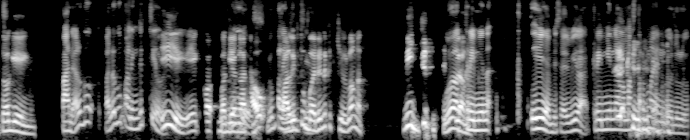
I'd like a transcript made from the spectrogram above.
ketua geng. Padahal gue padahal gue paling kecil. Iya iya, kok bagi yang nggak tahu gua paling paling tuh kecil. badannya kecil banget. Midget gue kriminal iya bisa dibilang. Kriminal mastermind gue dulu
